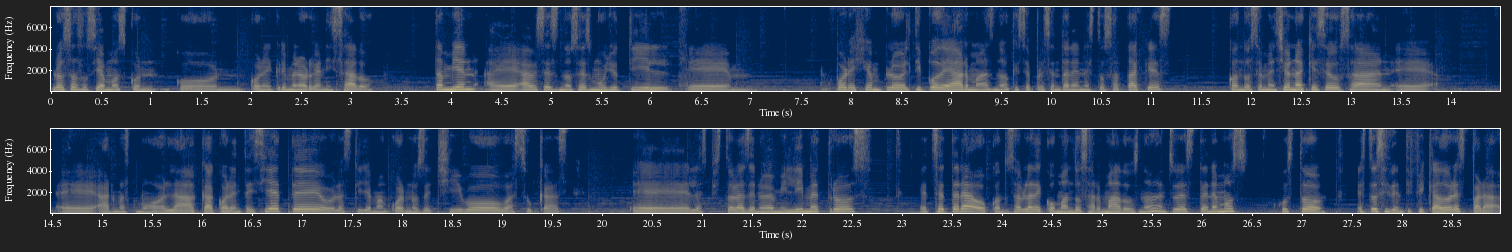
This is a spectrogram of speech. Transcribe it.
los asociamos con, con, con el crimen organizado. También a veces nos es muy útil em, por ejemplo, el tipo de armas ¿no? que se presentan en estos ataques. Cuando se menciona que se usan eh, eh, armas como la AK-47 o las que llaman cuernos de chivo, bazucas, eh, las pistolas de 9 milímetros, etcétera, o cuando se habla de comandos armados, ¿no? Entonces tenemos justo estos identificadores para,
